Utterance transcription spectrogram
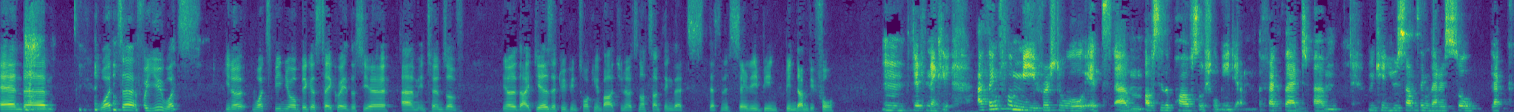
And um, what uh, for you? What's you know what's been your biggest takeaway this year um, in terms of you know the ideas that we've been talking about? You know, it's not something that's that's necessarily been been done before. Mm, definitely. I think for me, first of all, it's um, obviously the power of social media. The fact that um, we can use something that is so like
